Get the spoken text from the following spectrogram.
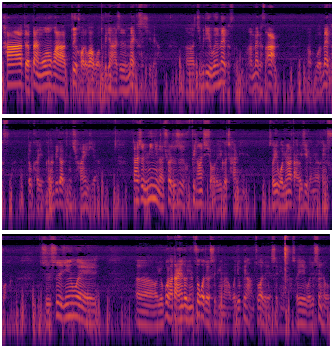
它的办公的话，最好的话，我推荐还是 Max 系列，呃，GBD Win Max，呃，Max 二，啊，我 Max 都可以，可能比它更强一些。但是 mini 呢，确实是非常小的一个产品，所以我用它打游戏感觉很爽。只是因为，呃，有不少大人都已经做过这个视频了，我就不想做这些视频了，所以我就顺手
